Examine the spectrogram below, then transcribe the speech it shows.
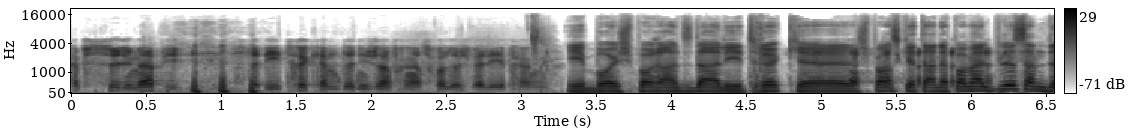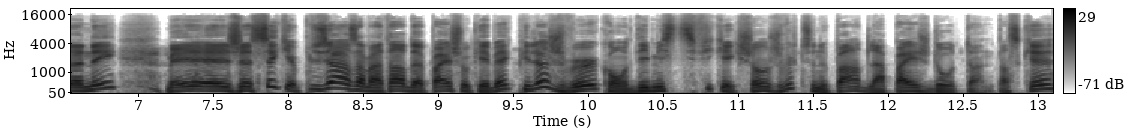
Absolument. Puis si tu as des trucs à me donner, Jean-François, là, je vais les prendre. Et eh boy, je suis pas rendu dans les trucs. Euh, je pense que tu en as pas mal plus à me donner. Mais euh, je sais qu'il y a plusieurs amateurs de pêche au Québec. Puis là, je veux qu'on démystifie quelque chose. Je veux que tu nous parles de la pêche d'automne. Parce que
